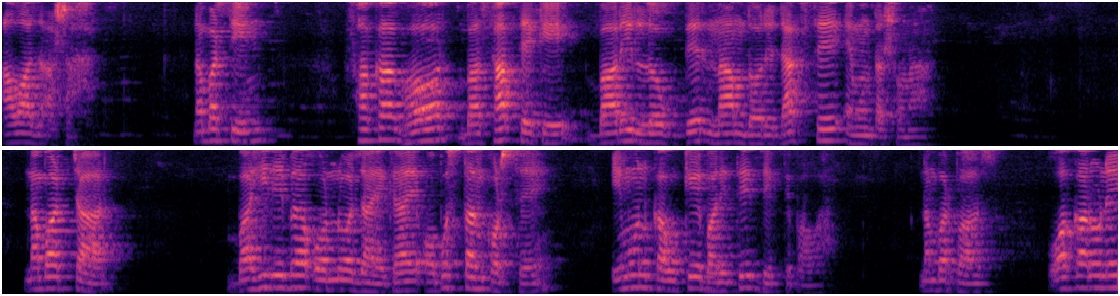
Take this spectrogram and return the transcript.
আওয়াজ আসা। নাম্বার তিন ফাঁকা ঘর বা ছাদ থেকে বাড়ির লোকদের নাম ধরে ডাকছে এমনটা শোনা। নাম্বার চার, বাহিরে বা অন্য জায়গায় অবস্থান করছে এমন কাউকে বাড়িতে দেখতে পাওয়া। নাম্বার পাঁচ, অকারণে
